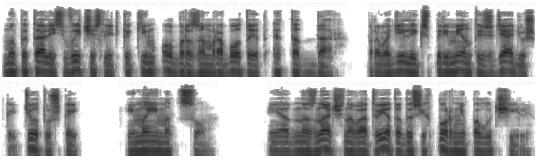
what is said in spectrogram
Мы пытались вычислить, каким образом работает этот дар. Проводили эксперименты с дядюшкой, тетушкой и моим отцом. И однозначного ответа до сих пор не получили.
